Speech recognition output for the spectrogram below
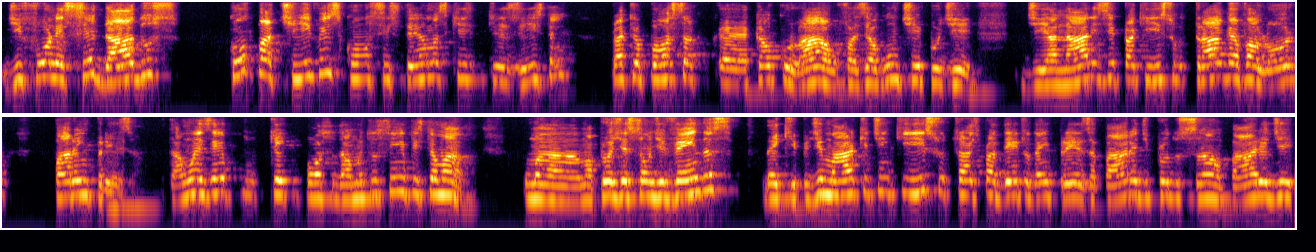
de fornecer dados compatíveis com os sistemas que, que existem para que eu possa é, calcular ou fazer algum tipo de, de análise para que isso traga valor para a empresa. Então, um exemplo que posso dar muito simples, tem uma, uma, uma projeção de vendas da equipe de marketing, que isso traz para dentro da empresa, para a área de produção, para a área de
